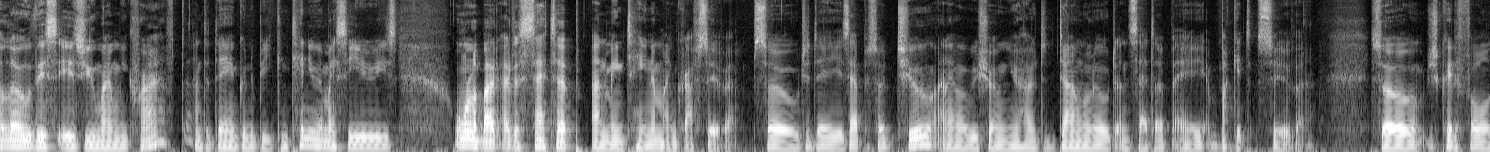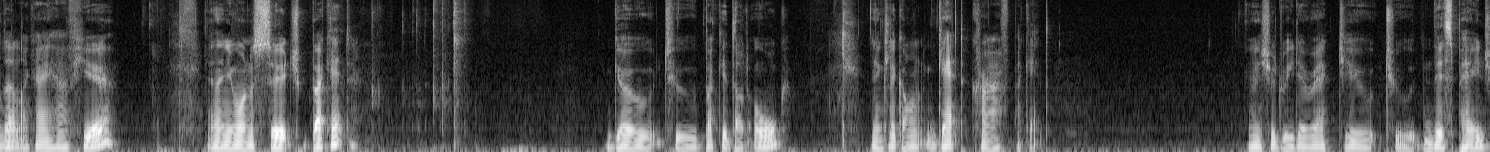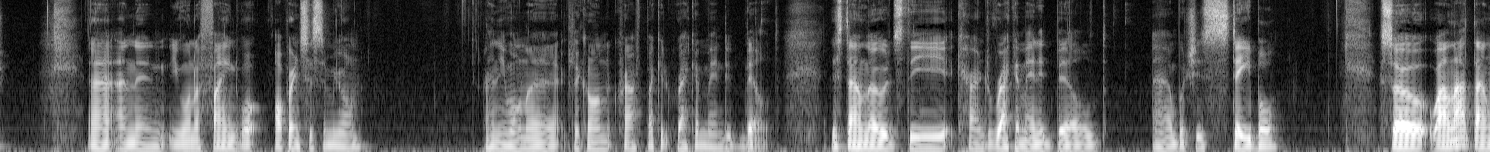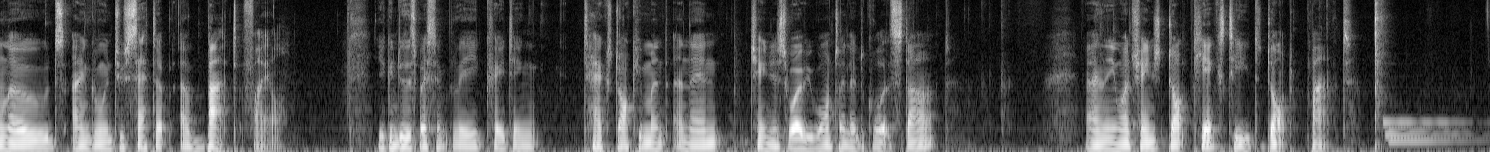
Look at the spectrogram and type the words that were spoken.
Hello, this is You Me Craft, and today I'm going to be continuing my series all about how to set up and maintain a Minecraft server. So today is episode 2, and I will be showing you how to download and set up a Bukkit server. So just create a folder like I have here, and then you want to search Bukkit. Go to bukkit.org, then click on Get Craft Bukkit and it should redirect you to this page uh, and then you want to find what operating system you're on and you want to click on craft bukkit recommended build. This downloads the current recommended build uh, which is stable. So while that downloads I'm going to set up a bat file. You can do this by simply creating text document and then change this to whatever you want. I like to call it start. And then you want to change .txt to .bat.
